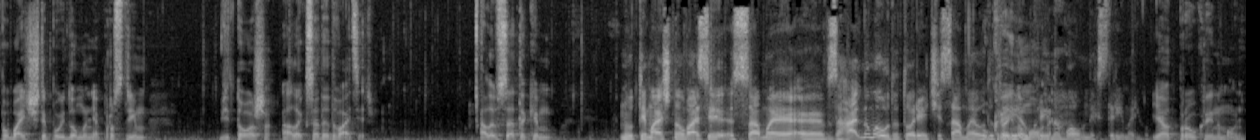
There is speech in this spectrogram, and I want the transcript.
побачити повідомлення про стрім від того ж Алекса Д20. Але все-таки Ну, ти маєш на увазі саме е, в загальному аудиторії, чи саме аудиторія Україномовних. україномовних стрімерів? я от про україномовні.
